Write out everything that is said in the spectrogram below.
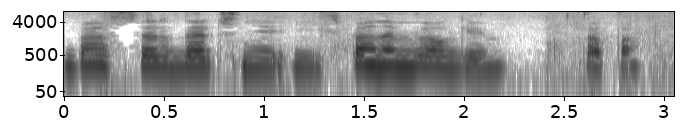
Was serdecznie i z Panem Bogiem. 拜拜。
